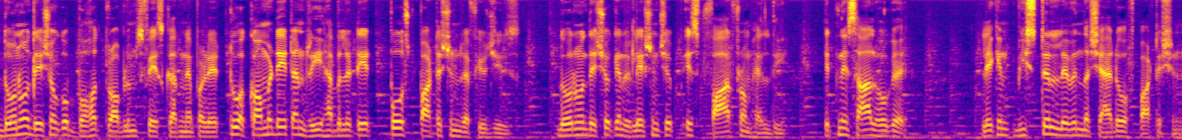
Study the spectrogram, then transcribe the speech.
दोनों देशों को बहुत प्रॉब्लम्स फेस करने पड़े to accommodate and rehabilitate post partition refugees दोनों देशों के relationship is far from healthy इतने साल हो गए, लेकिन we still live in the shadow of partition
